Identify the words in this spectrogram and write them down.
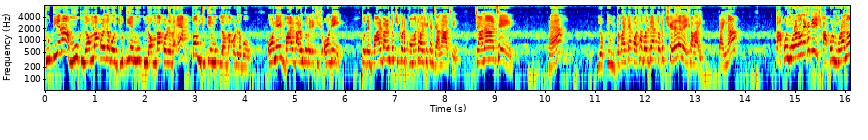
জুতিয়ে না মুখ লম্বা করে দেবো, জুতিয়ে মুখ লম্বা করে দেবো, একদম জুতিয়ে মুখ লম্বা করে দেবো। অনেক বার বারন্ত বেড়েছিস অনেক। তোদের বার বারন্ত কী করে ক্ষমতা হয় সেটা জানা আছে। জানা আছে। হ্যাঁ? লোককে উল্টো পাল্টা কথা বলবে আর তোকে ছেড়ে দেবে সবাই, তাই না? কাপড় মোড়ানো দেখেছিস? কাপড় মোড়ানো?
